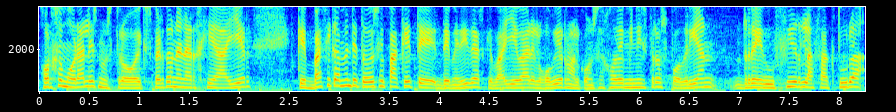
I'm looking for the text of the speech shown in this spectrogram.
Jorge Morales, nuestro experto en energía ayer, que básicamente todo ese paquete de medidas que va a llevar el Gobierno al Consejo de Ministros podrían reducir la factura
